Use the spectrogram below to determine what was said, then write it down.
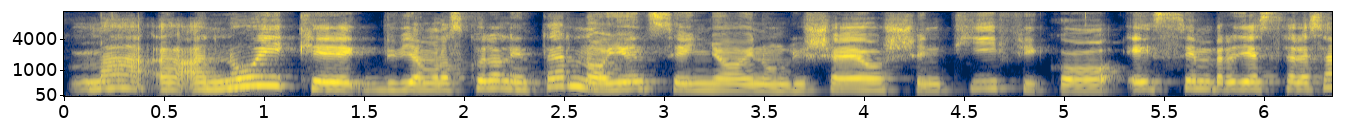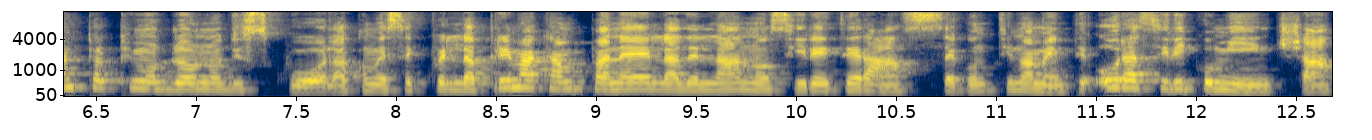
Ma uh, a noi che viviamo la scuola all'interno, io insegno in un liceo scientifico e sembra di essere sempre al primo giorno di scuola, come se quella prima campanella dell'anno si reiterasse continuamente. Ora si ricomincia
